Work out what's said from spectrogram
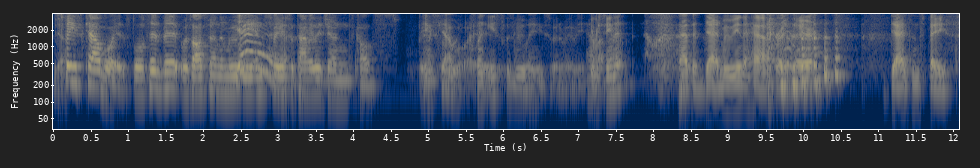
Yes. Space Cowboys. Little tidbit was also in the movie Yeah. in space with Tommy Lee Jones called Space Absolutely. Cowboys. Clint Eastwood Clint movie. Eastwood movie. How ever seen that? it? That's a dad movie and a half right there. Dad's in space.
